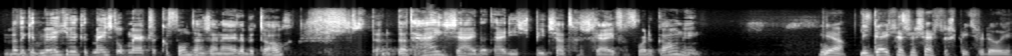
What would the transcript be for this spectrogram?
wat ik het, weet je wat ik het meest opmerkelijke vond aan zijn hele betoog? Dat, dat hij zei dat hij die speech had geschreven voor de koning. Ja, die D66-speech bedoel je?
